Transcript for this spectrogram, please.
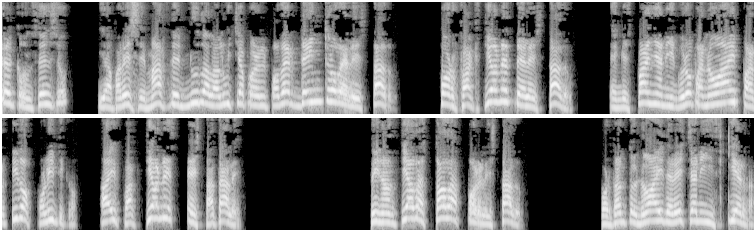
el consenso y aparece más desnuda la lucha por el poder dentro del Estado, por facciones del Estado. En España ni en Europa no hay partidos políticos, hay facciones estatales, financiadas todas por el Estado. Por tanto, no hay derecha ni izquierda.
